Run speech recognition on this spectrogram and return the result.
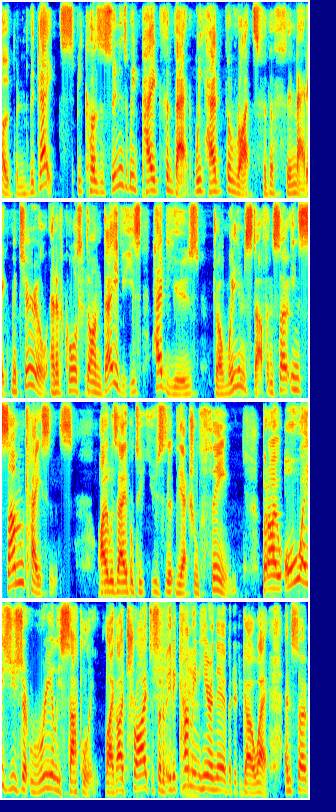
opened the gates because as soon as we'd paid for that, we had the rights for the thematic material. And of course, Don Davis had used John Williams stuff. And so in some cases, I was able to use the, the actual theme, but I always used it really subtly. Like I tried to sort of, it'd come in here and there, but it'd go away. And so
